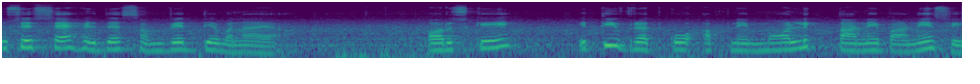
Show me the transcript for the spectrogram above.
उसे सहृदय संवेद्य बनाया और उसके इतिव्रत को अपने मौलिक ताने बाने से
